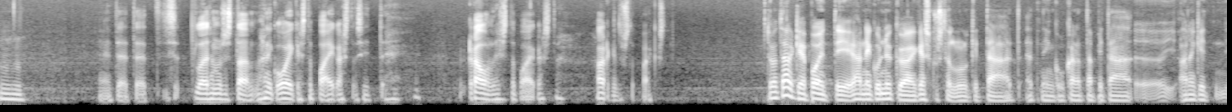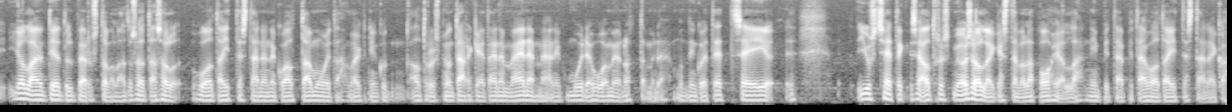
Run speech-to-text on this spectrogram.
Mm-hmm. Et, et, et, se tulee semmoisesta vähän niin oikeasta paikasta sitten, rauhallisesta paikasta, harkitusta paikasta. Tuo on tärkeä pointti ihan niin kuin nykyään keskustelullakin tämä, että, että niin kuin kannattaa pitää ainakin jollain tietyllä perustavanlaatuisella tasolla huolta itsestään ennen kuin auttaa muita, vaikka niin kuin altruismi on tärkeää enemmän ja enemmän ja niin kuin muiden huomioon ottaminen. Mutta niin kuin, että, että se ei, just se, että se altruismi olisi olleen kestävällä pohjalla, niin pitää pitää huolta itsestään eka,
